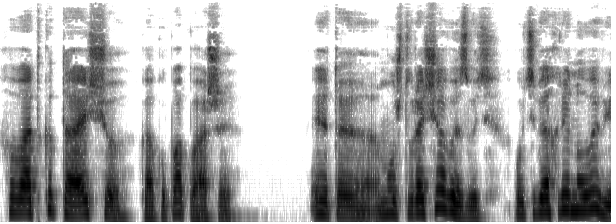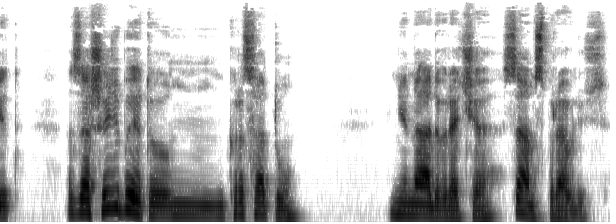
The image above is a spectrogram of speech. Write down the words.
Хватка та еще, как у папаши. Это, может, врача вызвать? У тебя хреновый вид. Зашить бы эту м -м, красоту. Не надо врача, сам справлюсь.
